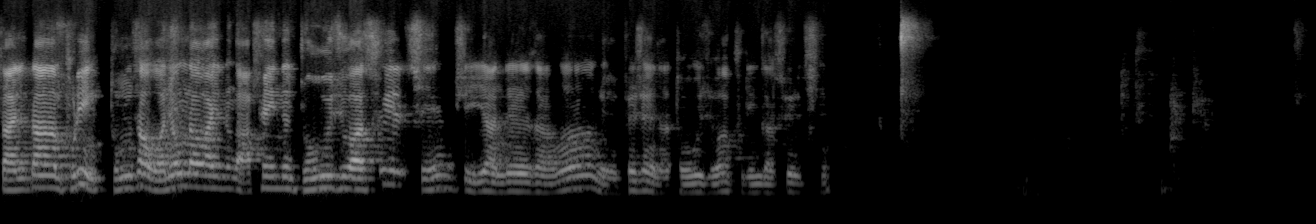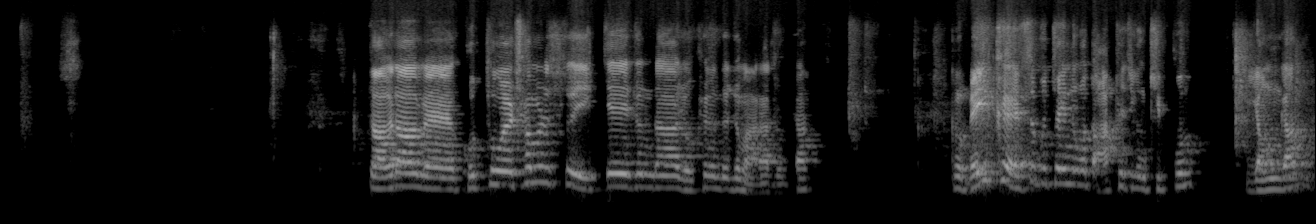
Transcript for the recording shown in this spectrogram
자, 일단 불인 동사 원형 나와 있는 거 앞에 있는 도우주와 수일치 혹시 이해 안 되는 사람은 표시에다 도우주와 불인과 수일치. 자, 그 다음에 고통을 참을 수 있게 해준다. 요 표현도 좀 알아둘까? 그 메이크 S 붙어 있는 것도 앞에 지금 기쁨, 영감,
